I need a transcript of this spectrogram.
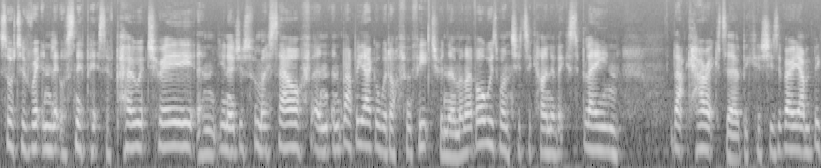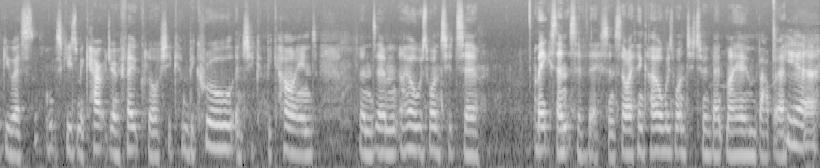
sort of written little snippets of poetry and, you know, just for myself, and, and Baba Yaga would often feature in them. And I've always wanted to kind of explain that character because she's a very ambiguous, excuse me, character in folklore. She can be cruel and she can be kind, and um, I always wanted to make sense of this. And so I think I always wanted to invent my own Baba Yeah.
